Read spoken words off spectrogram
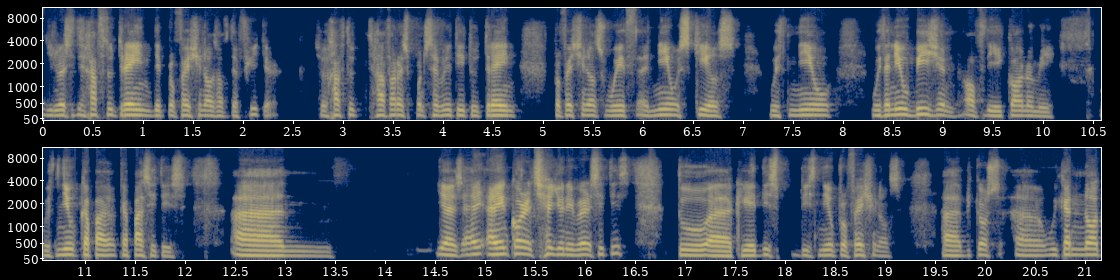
universities have to train the professionals of the future. So you have to have a responsibility to train professionals with uh, new skills, with new with a new vision of the economy, with new capa capacities. And yes, I, I encourage universities to uh, create these these new professionals uh, because uh, we cannot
